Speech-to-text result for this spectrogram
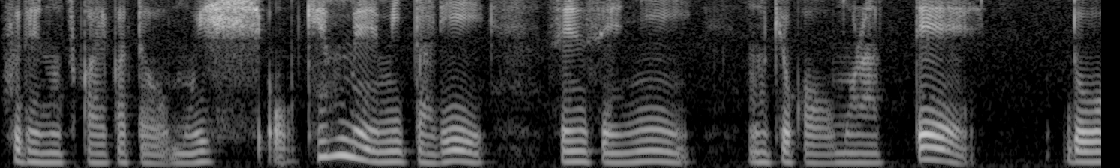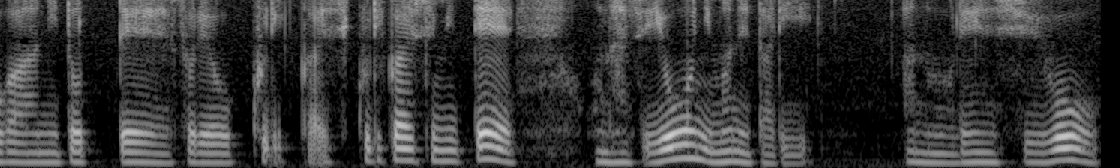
筆の使い方をもう一生懸命見たり先生にあの許可をもらって動画に撮ってそれを繰り返し繰り返し見て同じように真似たりあの練習を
